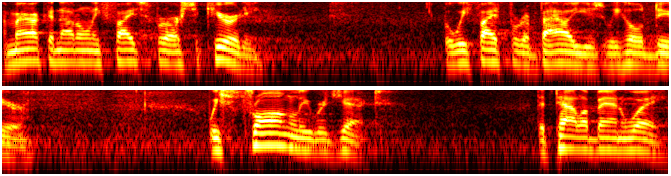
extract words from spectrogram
America not only fights for our security, but we fight for the values we hold dear. We strongly reject the Taliban way.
